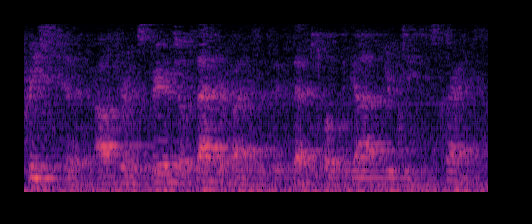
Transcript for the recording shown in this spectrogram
priesthood, offering spiritual sacrifices acceptable to God through Jesus Christ.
